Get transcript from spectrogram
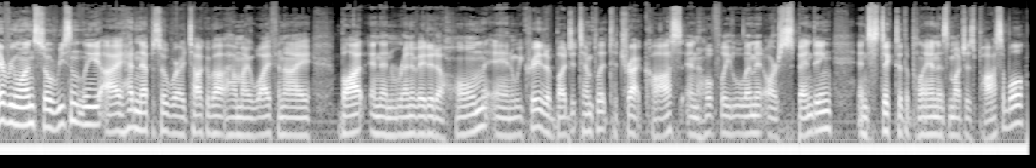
Hey everyone, so recently I had an episode where I talk about how my wife and I bought and then renovated a home and we created a budget template to track costs and hopefully limit our spending and stick to the plan as much as possible.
